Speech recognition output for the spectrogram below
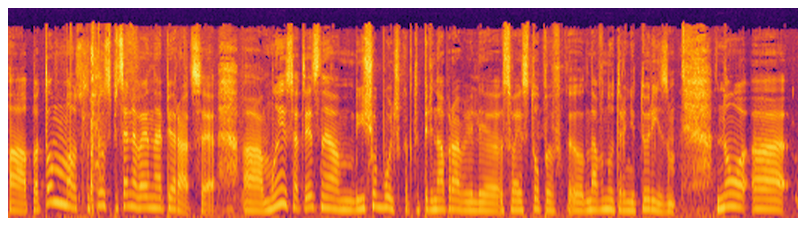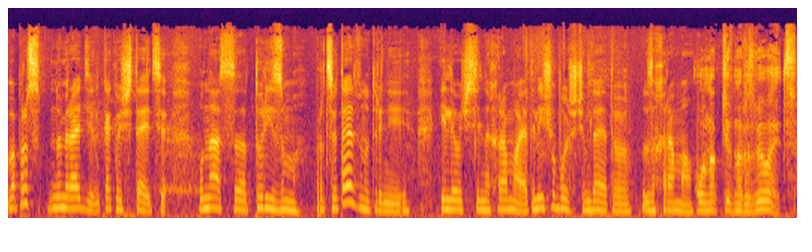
А потом случилась специальная военная операция. А мы, соответственно, еще больше как-то перенаправили свои стопы на внутренний туризм. Но а, вопрос номер один. Как вы считаете, у нас э, туризм процветает внутренний или очень сильно хромает? Или еще больше, чем до этого захромал? Он активно развивается.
